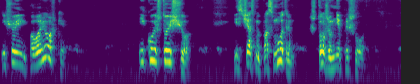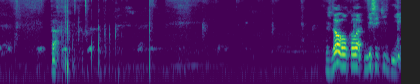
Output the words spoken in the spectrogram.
еще и поварешки и кое-что еще. И сейчас мы посмотрим, что же мне пришло. Так. Ждал около 10 дней.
